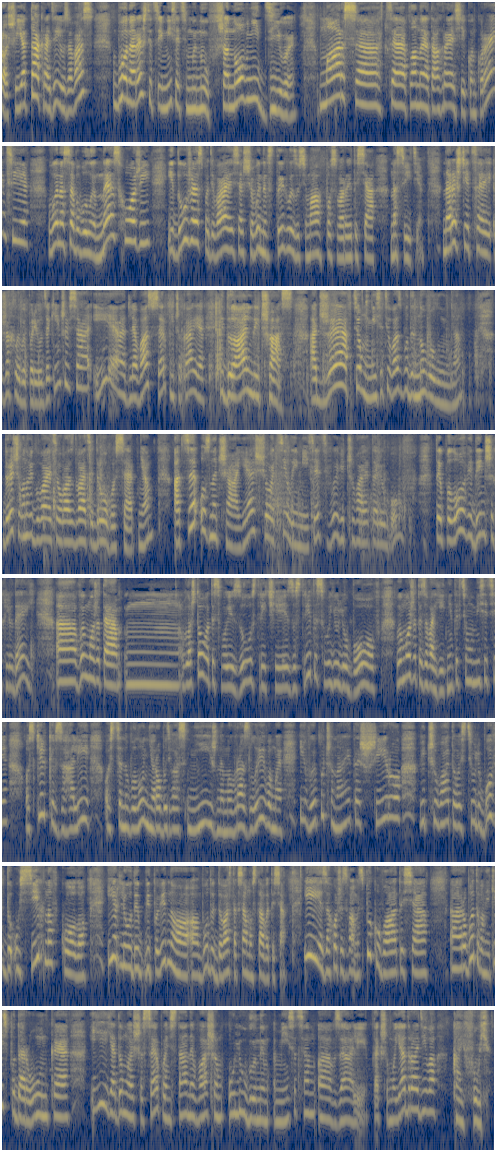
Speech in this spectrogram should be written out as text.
Гроші, я так радію за вас, бо нарешті цей місяць минув. Шановні діви, Марс е, це планета агресії, конкуренції. Ви на себе були не схожі, і дуже сподіваюся, що ви не встигли з усіма посваритися на світі. Нарешті цей жахливий період закінчився, і е, для вас в серпні чекає ідеальний час. Адже в цьому місяці у вас буде новолуння. До речі, воно відбувається у вас 22 серпня, а це означає, що цілий місяць ви відчуваєте любов, тепло від інших людей. Ви можете влаштовувати свої зустрічі, зустріти свою любов. Ви можете завагітніти в цьому місяці, оскільки взагалі ось це новолуння робить вас ніжними, вразливими, і ви починаєте щиро відчувати ось цю любов до усіх навколо. І люди, відповідно, будуть до вас так само ставитися. І захочуть з вами спілкуватися, робити вам якісь подарунки. І я думаю, що серпень стане вашим улюбленим місяцем а, взагалі. Так що, моя дорога діва, кайфуй!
